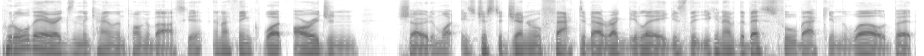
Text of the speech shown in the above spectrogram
put all their eggs in the Kalyn Ponga basket, and I think what Origin showed and what is just a general fact about rugby league is that you can have the best fullback in the world, but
